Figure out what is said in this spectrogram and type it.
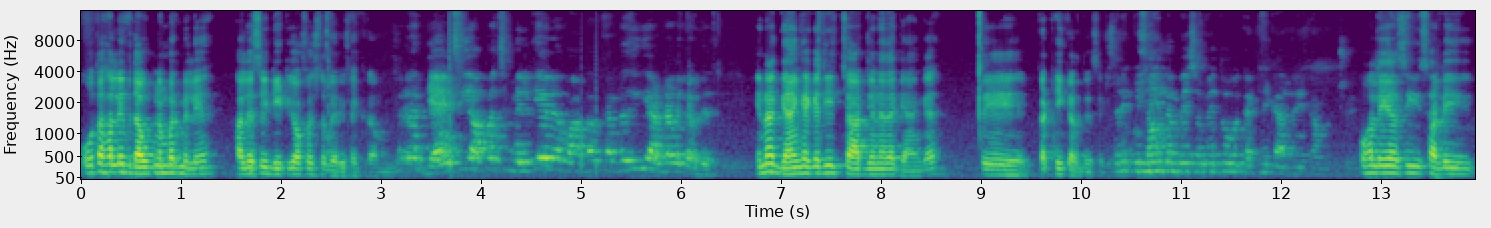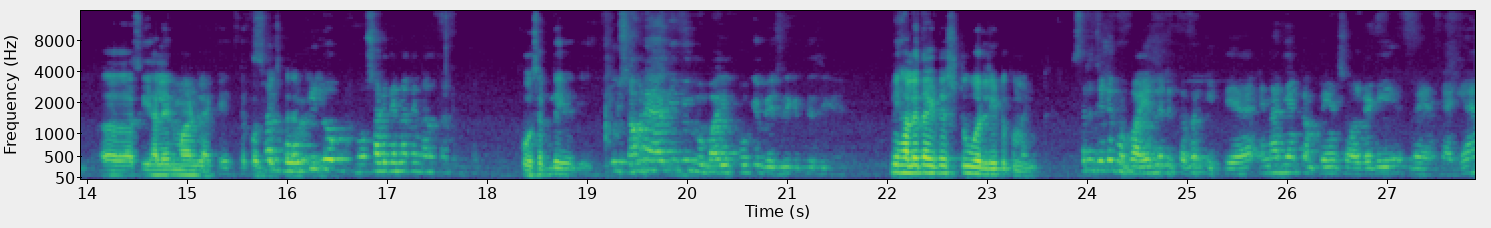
ਉਹ ਤਾਂ ਹਾਲੇ ਵਿਦਆਊਟ ਨੰਬਰ ਮਿਲਿਆ। ਹਾਲੇ ਅਸੀਂ ਡੀਟੀ ਆਫਿਸ ਤੋਂ ਵੈਰੀਫਾਈ ਕਰਾਵਾਂਗੇ। ਗੈਂਗ ਸੀ ਆਪਸ ਵਿੱਚ ਮਿਲ ਕੇ ਵਾਰਦਾਤ ਕਰਦੇ ਸੀ ਕਿ ਅੱਡ ਅੱਡ ਕਰਦੇ ਸੀ? ਇਹਨਾਂ ਗੈਂਗ ਹੈਗਾ ਜੀ ਚਾਰ ਜਣੇ ਦਾ ਗੈਂਗ ਹੈ ਤੇ ਇਕੱਠੀ ਕਰਦੇ ਸੀ। ਸਰ ਕਿੰਨੇ ਲੰਬੇ ਸਮੇਂ ਤੋਂ ਇਕੱਠੇ ਕਰ ਰਹੇ ਕੰਮ ਉਹ ਹਲੇ ਅਸੀਂ ਸਾਡੀ ਅ, ਅਸੀਂ ਹਲੇ ਰਿਮਾਂਡ ਲੈ ਕੇ ਤੇ ਸਰ ਪੁੱਛਗਿੱਛ ਹੋਰ ਵੀ ਕਰਾਂਗੇ ਲੋਕ ਹੋ ਸਕਦੇ ਇਹਨਾਂ ਦੇ ਨਾਲ? ਤਾਂ ਹੋ ਸਕਦੀ ਹੈ ਜੀ। ਕੋਈ ਸਾਹਮਣੇ ਆਇਆ ਜੀ ਵੀ ਮੋਬਾਈਲ ਖੋ ਕੇ ਵੇਚਦੇ ਕਿੱਥੇ ਸੀਗੇ? ਨਹੀਂ ਹਾਲੇ ਤਾਂ it is too early to comment sir ਜਿਹੜੇ ਮੋਬਾਈਲ ਰਿਕਵਰ ਕੀਤੇ ਆ ਇਹਨਾਂ ਦੀਆਂ ਕੰਪਲੇਂਟਸ ਆਲਰੇਡੀ ਹੈਗੀਆਂ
